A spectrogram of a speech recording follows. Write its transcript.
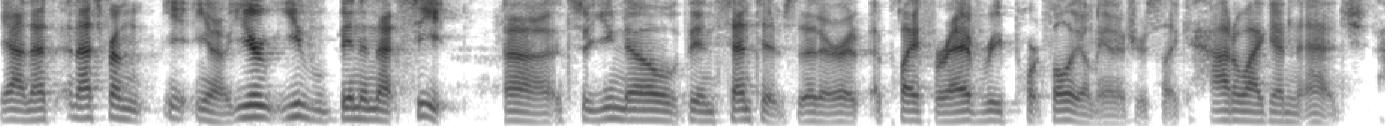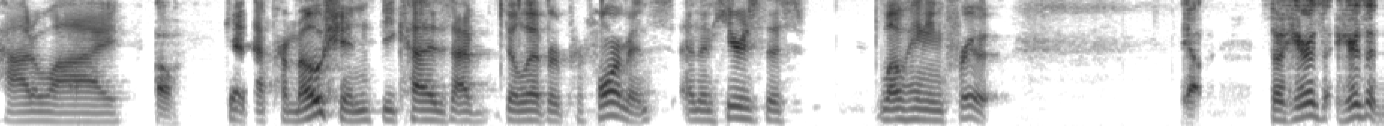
Yeah, and that's and that's from you know you're you've been in that seat, uh, so you know the incentives that are at play for every portfolio manager. It's like, how do I get an edge? How do I oh. get that promotion because I've delivered performance? And then here's this low hanging fruit. Yep. So here's here's a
